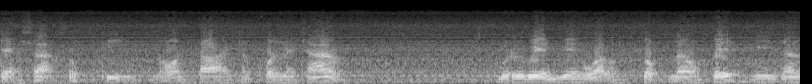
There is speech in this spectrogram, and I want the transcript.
แต่ซากศพที่นอนตายทั้งคนและช้าง บริเวณเวียงวังศพเน่าเป๊ะมีทั้ง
